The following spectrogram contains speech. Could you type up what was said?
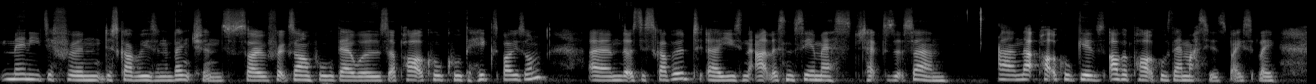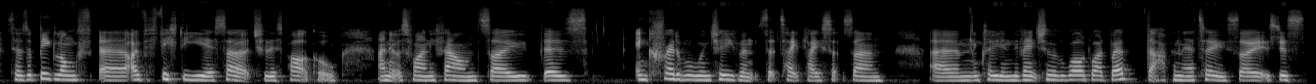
many different discoveries and inventions. So, for example, there was a particle called the Higgs boson um, that was discovered uh, using the ATLAS and CMS detectors at CERN. And that particle gives other particles their masses, basically. So there's a big, long, uh, over 50 year search for this particle, and it was finally found. So there's incredible achievements that take place at CERN, um, including the invention of the World Wide Web that happened there too. So it's just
